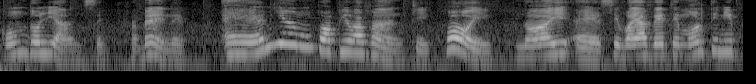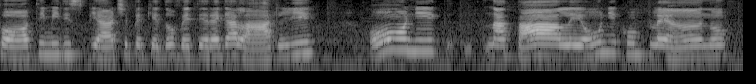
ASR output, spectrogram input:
condoglianze, va bene? E andiamo un po' più avanti. Poi, noi, eh, se voi avete molti nipoti, mi dispiace perché dovete regalargli ogni Natale, ogni compleanno.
